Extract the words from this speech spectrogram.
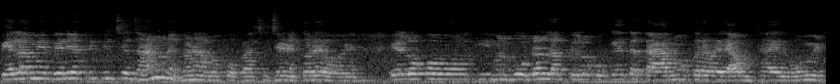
પહેલાં મેં બેરિયાટ્રિક વિશે જાણ્યું ને ઘણા લોકો પાસે જેણે કરાવ્યો હોય એ લોકોથી મને બહુ ડર લાગતો. એ લોકો કહેતા હતા, આ ન કરાવાય, આમ થાય વોમિટ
